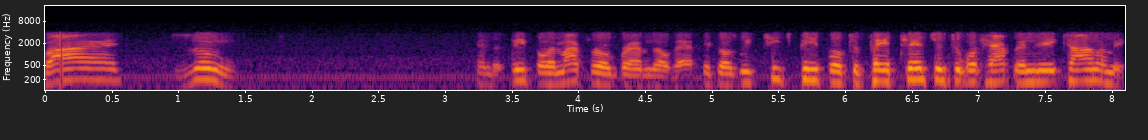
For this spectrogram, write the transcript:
by Zoom. And the people in my program know that because we teach people to pay attention to what's happening in the economy.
